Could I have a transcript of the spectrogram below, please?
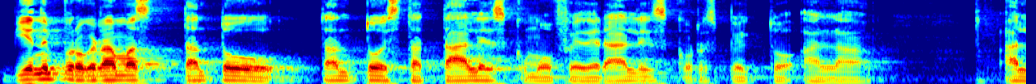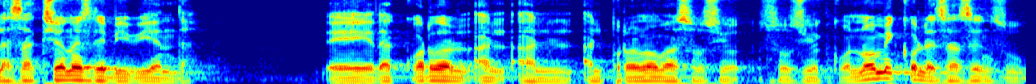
vienen programas tanto, tanto estatales como federales con respecto a, la, a las acciones de vivienda. Eh, de acuerdo al, al, programa socio, socioeconómico, les hacen sus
